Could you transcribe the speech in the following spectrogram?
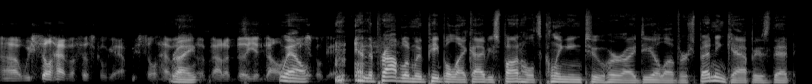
uh, we still have a fiscal gap. We still have right. a, about a billion dollar well, fiscal gap. And the problem with people like Ivy Spohnholz clinging to her ideal of her spending cap is that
